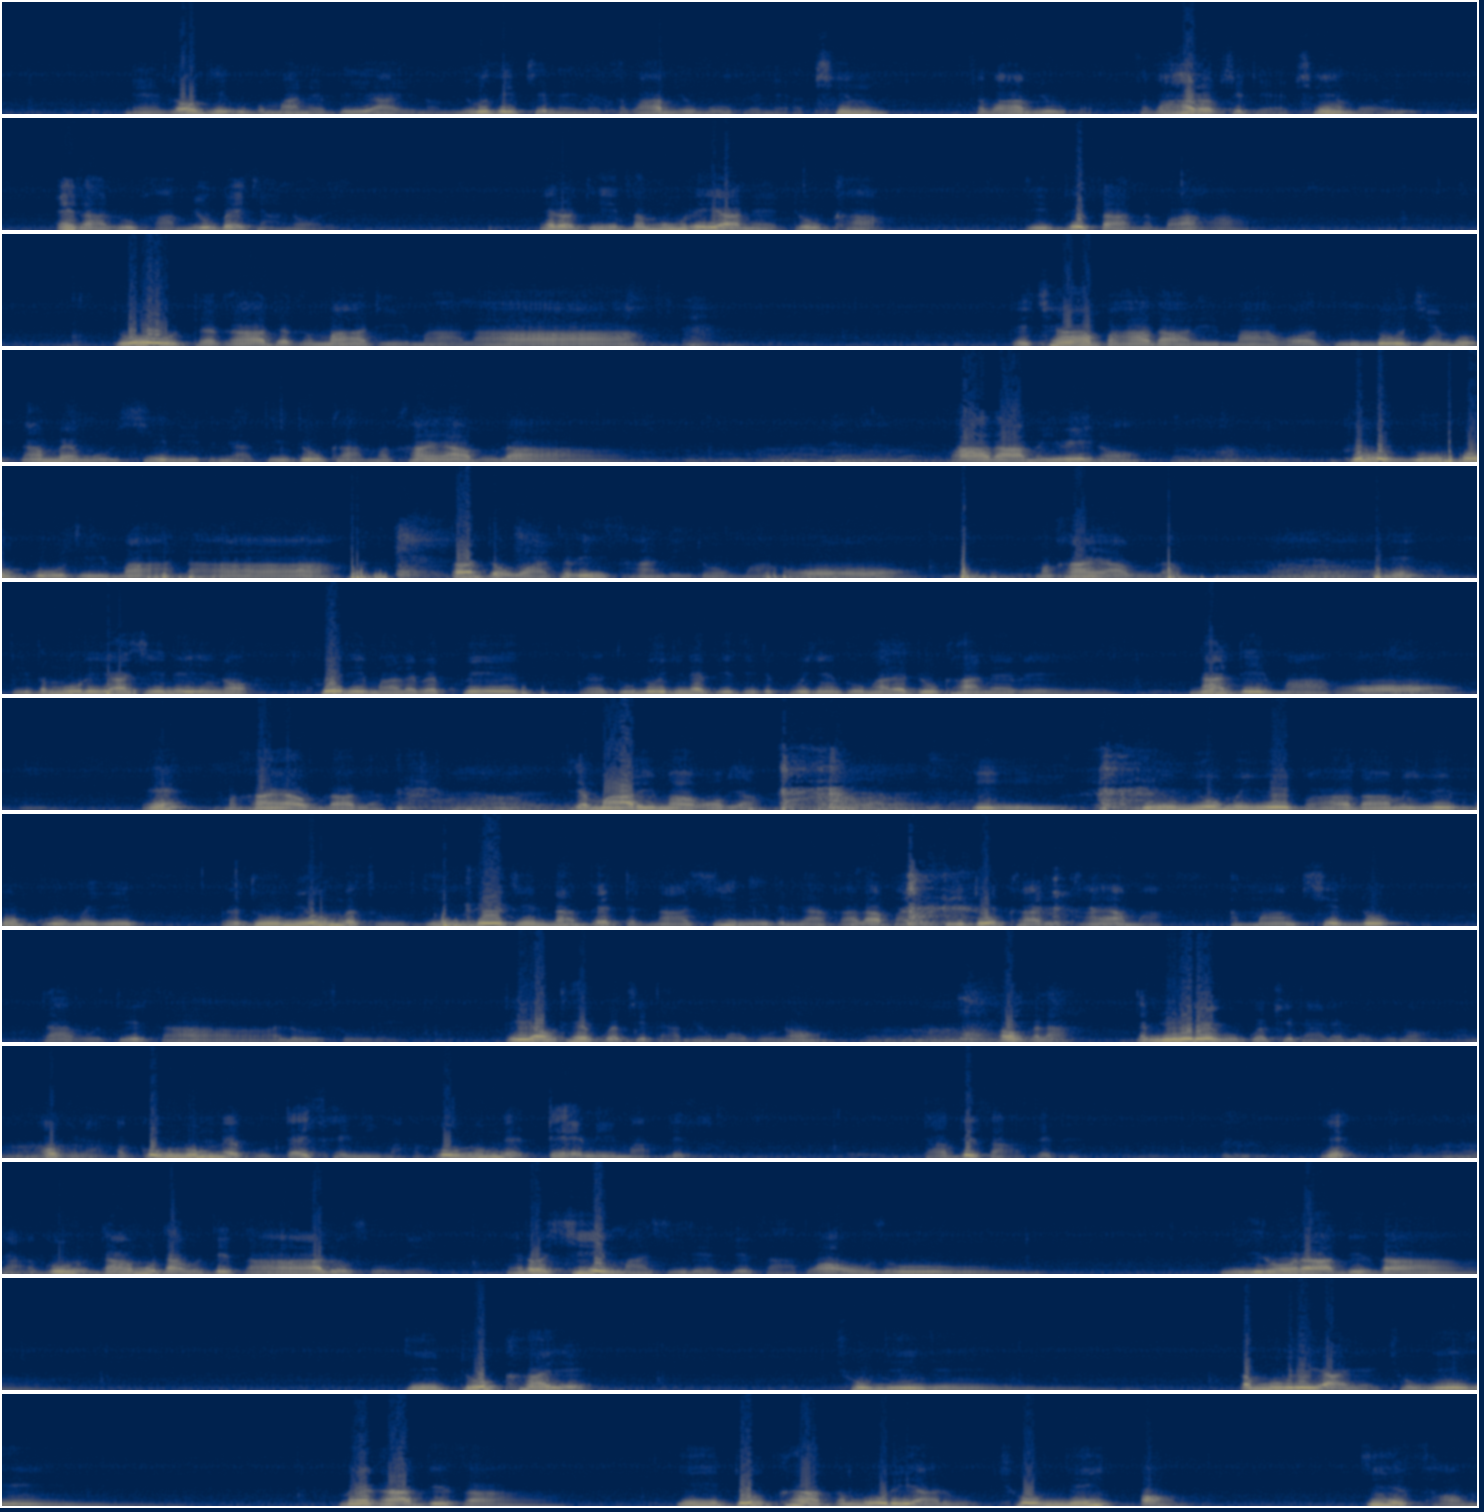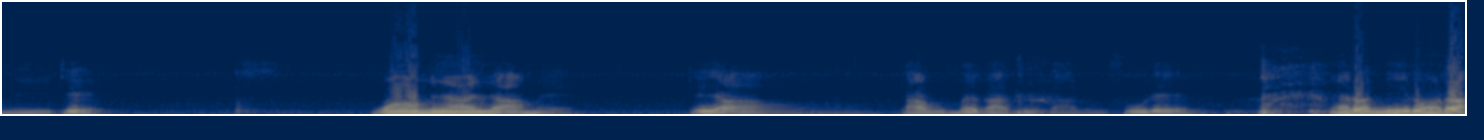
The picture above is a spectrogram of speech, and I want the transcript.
အဲလောကီဥပမာနဲ့ပေးရရင်တော့မျိုးစိဖြစ်နေတဲ့သဘာမျိုးမဟုတ်ဘဲနဲ့အဖြစ်သဘာမျိုးပေါ့သဘာတော့ဖြစ်တယ်အဖြစ်ပေါ့လေအဲ့ဒါလို့ဟာမျိုးပဲကြံတော့တယ်အဲ့တော့ဒီသမှုရိယနဲ့ဒုက္ခဒီပစ္စာနှစ်ပါးဟာတို့တကားတကမဒီမှာလားတခြားဘာသာတွေမှာကောဒီလိုချင်မှုတတ်မဲ့မှုရှိနေတယ်မြဒီဒုက္ခမခံရဘူးလား ဘာသာမရွေ့နော်တို့လူပုဂ္ဂိုလ်ဒီမှလားတတ္တဝါတရိษံတွေတော့မှာဟောမခံရဘူးလားဟင်ဒီသမှုရိယရှိနေရင်တော့ခွေးတွေမှာလည်းပဲခွေးသူလိုချင်တဲ့ပစ္စည်းတစ်ခုချင်းသူ့မှာလည်းဒုက္ခနဲ့ပဲနတ်တွေမှာဟောဟင်မခံရဘူးလားဗျာဇမားတွေမှာဟောဗျာဒီလူမျိုးမရွေးဘာသာမရွေးပုဂ္ဂိုလ်မရွေး ဘသူမျိုးမသူဒီလေခြင်းတတ်တဲ့တဏှာရှိနေသမျှကာလပတ်ဒီဒုက္ခတွေခံရမှာအမှန်ဖြစ်လို့ဒါကိုတစ္ဆာလို့ဆိုတယ်တယောက်တည်းကွက်ဖြစ်တာမျိုးမဟုတ်ဘူးနော်ဟုတ်ကလားတမျိုးတည်းကိုကွက်ဖြစ်တာလည်းမဟုတ်ဘူးနော်ဟုတ်ကလားအကုန်လုံးနဲ့ကိုတိုက်ဆိုင်နေမှာအကုန်လုံးနဲ့တဲ့နေမှာတစ္ဆာဒါတစ္ဆာအစ်ပဲဟင်ဒါအကုန်ဒါမှမဟုတ်ဒါကိုတစ္ဆာလို့ဆိုတယ်အဲ့တော့ရှေ့မှာရှိတဲ့တစ္ဆာသွားအောင်ဆိုនិရောဓတစ္ဆာ ဒီဒုက္ခရဲ့ချုပ်ငင်းခြင်းတမှုရိယရဲ့ချုပ်ငင်းခြင်းမေဃသစ္စာဒီဒုက္ခတမှုရိယတို့ချုပ်ငင်းအောင်ကျင့်ဆောင်နေတဲ့ဝါများရမယ်တရားဒါကိုမေဃသစ္စာလို့ဆိုတယ်အဲ့တော့និရောဓ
